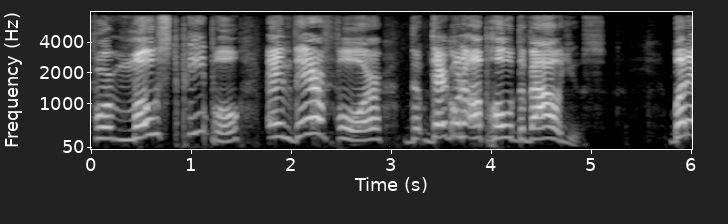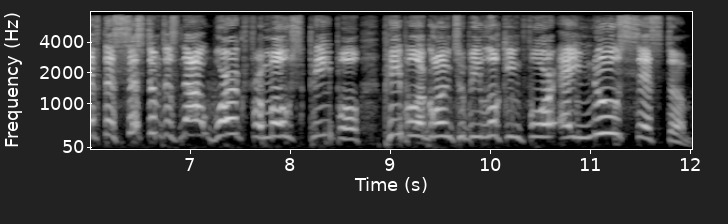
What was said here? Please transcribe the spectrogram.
for most people, and therefore they're going to uphold the values. But if the system does not work for most people, people are going to be looking for a new system,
